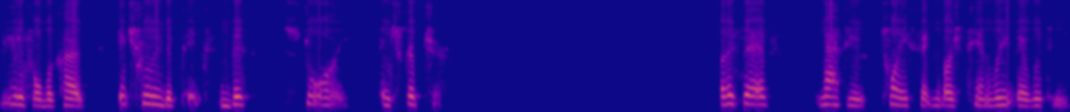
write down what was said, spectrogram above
beautiful because it truly depicts this story in Scripture. But it says, Matthew 26, verse 10, read there with me.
